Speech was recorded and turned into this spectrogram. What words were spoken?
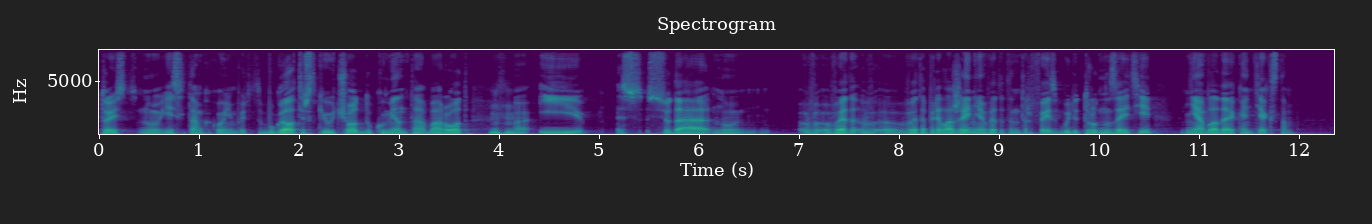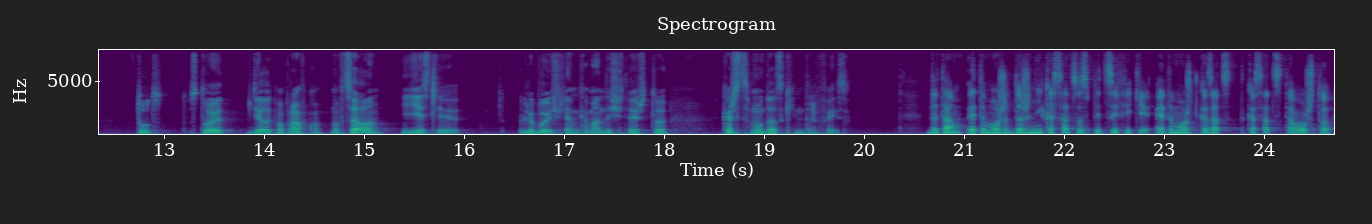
То есть, ну, если там какой-нибудь бухгалтерский учет, документооборот, а, и сюда, ну, в, в это, в, в это приложение, в этот интерфейс будет трудно зайти, не обладая контекстом. Тут стоит делать поправку. Но в целом, если любой член команды считает, что кажется мудацкий интерфейс, Да там это может даже не касаться специфики. Это может касаться, касаться того, что,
